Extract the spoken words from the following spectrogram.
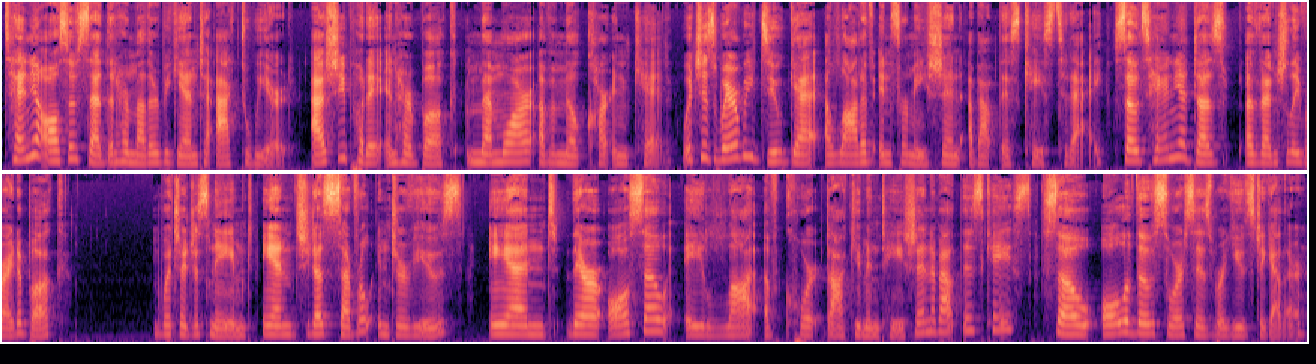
Tanya also said that her mother began to act weird, as she put it in her book, Memoir of a Milk Carton Kid, which is where we do get a lot of information about this case today. So, Tanya does eventually write a book, which I just named, and she does several interviews. And there are also a lot of court documentation about this case. So, all of those sources were used together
